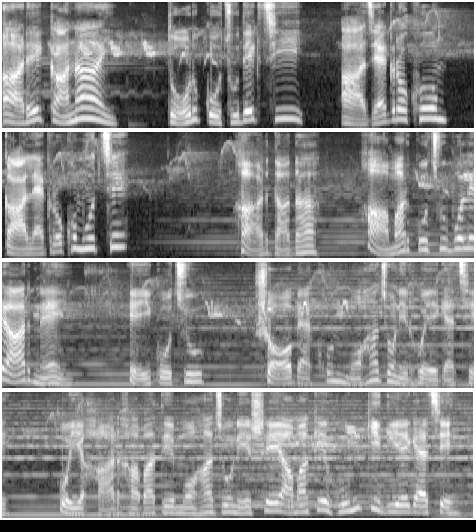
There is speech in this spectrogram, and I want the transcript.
আরে কানাই, তোর কচু দেখছি, আজ এক রকম কাল এক রকম হচ্ছে। আর দাদা, আমার কচু বলে আর নেই। এই কচু সব এখন মহাজনের হয়ে গেছে। ওই হাড় হাবাতে মহাজন এসে আমাকে হুমকি দিয়ে গেছে।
